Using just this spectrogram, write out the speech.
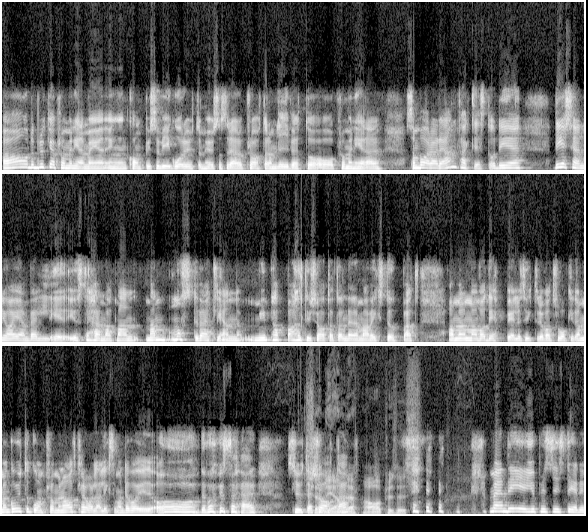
Ja, och då brukar jag promenera med en kompis och vi går utomhus och sådär och pratar om livet och, och promenerar som bara den faktiskt. Och det, det känner jag är en väldigt, just det här med att man, man måste verkligen, min pappa har alltid tjatat om det när man växte upp att ja, men man var deppig eller tyckte det var tråkigt, ja men gå ut och gå en promenad Carola liksom och det var ju, åh, det var ju så här, sluta Känner tjata. det. Ja, precis. men det är ju precis det, det,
